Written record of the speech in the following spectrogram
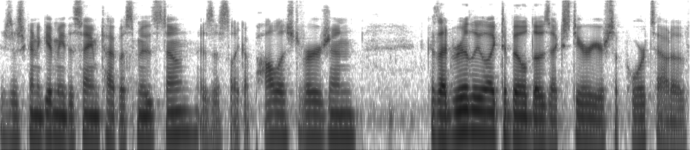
is this going to give me the same type of smooth stone? Is this like a polished version? Because I'd really like to build those exterior supports out of...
